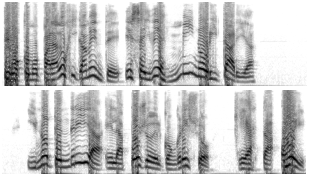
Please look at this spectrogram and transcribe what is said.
Pero como paradójicamente esa idea es minoritaria y no tendría el apoyo del Congreso que hasta hoy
